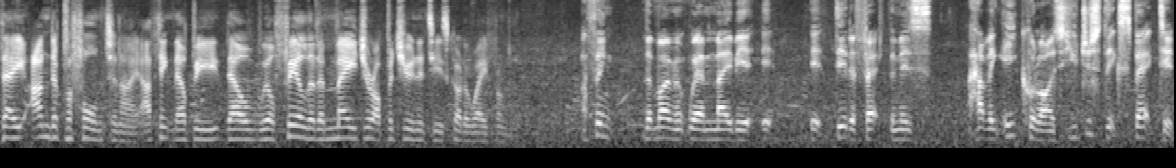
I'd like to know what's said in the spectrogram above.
they underperformed tonight. I think they'll be they'll will feel that a major opportunity has got away from them. I think the moment where maybe it, it, it did affect them is having equalised, you just expected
